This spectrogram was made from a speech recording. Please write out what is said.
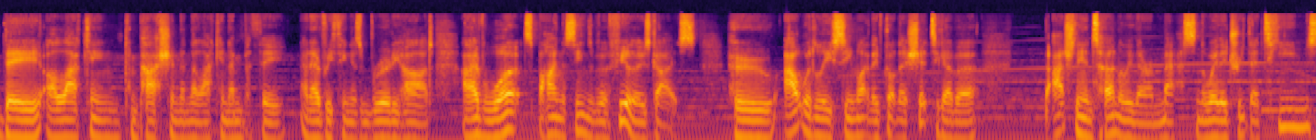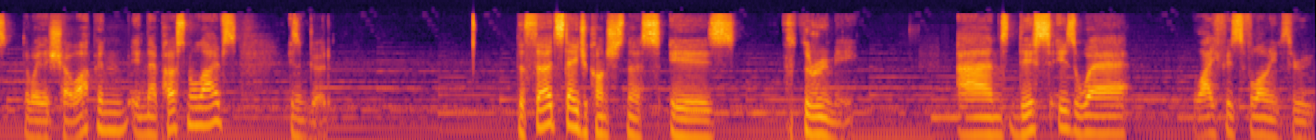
they are lacking compassion and they're lacking empathy and everything is really hard i've worked behind the scenes with a few of those guys who outwardly seem like they've got their shit together but actually internally they're a mess and the way they treat their teams the way they show up in in their personal lives isn't good. The third stage of consciousness is through me. And this is where life is flowing through.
